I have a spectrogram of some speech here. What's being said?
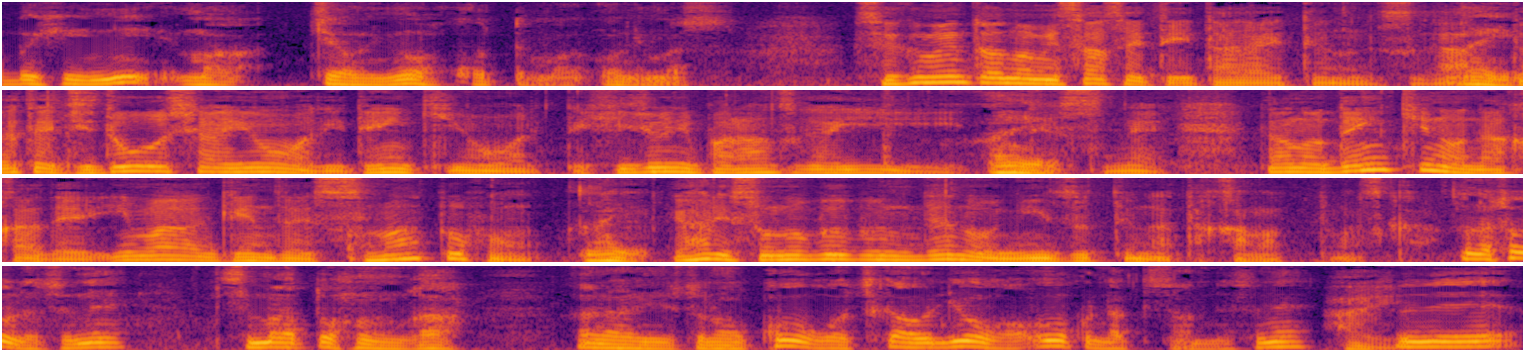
部品に、まあ、強みを誇っております。セグメントの見させていただいてるんですが、はい、大体自動車4割、電気4割って非常にバランスがいいですね。はい、あの電気の中で今現在スマートフォン、はい、やはりその部分でのニーズっていうのは高まってますか、まあ、そうですね。スマートフォンがかなりその工具を使う量が多くなってたんですね。はい、それで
